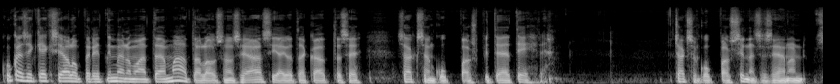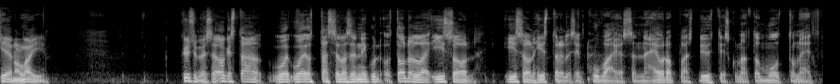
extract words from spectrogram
kuka se keksi alun perin, että nimenomaan tämä maatalous on se asia, jota kautta se Saksan kuppaus pitää tehdä? Saksan kuppaus sinänsä, sehän on hieno laji. Kysymys oikeastaan voi, voi ottaa sellaisen niin kuin todella ison, ison historiallisen kuvan, jossa nämä eurooppalaiset yhteiskunnat on muuttuneet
